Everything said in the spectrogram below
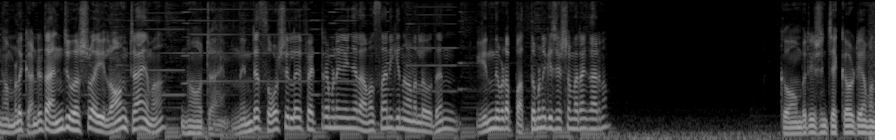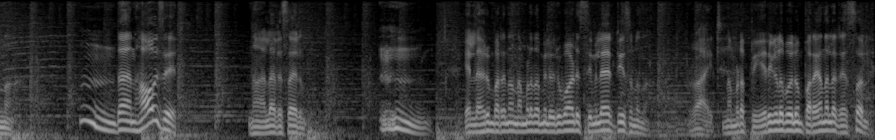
നമ്മൾ കണ്ടിട്ട് അഞ്ചു വർഷമായി ലോങ് ടൈം ആ? നോ ടൈം നിന്റെ സോഷ്യൽ ലൈഫ് എട്ടര മണി കഴിഞ്ഞാൽ അവസാനിക്കുന്നതാണല്ലോ. ദെൻ ഇന്നിവിടെ പത്ത് മണിക്ക് ശേഷം വരാൻ കാരണം? കോമ്പറ്റീഷൻ ചെക്കൗട്ട് ചെയ്യാൻ വന്ന ദൻ ഹൗ ഇസ് ഇറ്റ് നല്ല രസമായിരുന്നു എല്ലാവരും പറയുന്നത് നമ്മൾ തമ്മിൽ ഒരുപാട് സിമിലാരിറ്റീസ് ഉണ്ടെന്ന്. റൈറ്റ് നമ്മുടെ പേരുകൾ പോലും പറയാൻ നല്ല രസമല്ലേ?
